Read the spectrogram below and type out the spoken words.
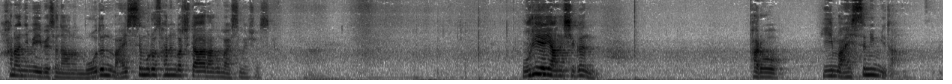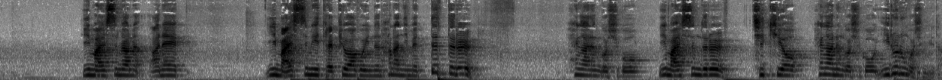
하나님의 입에서 나오는 모든 말씀으로 사는 것이다 라고 말씀해 주셨어요. 우리의 양식은 바로 이 말씀입니다. 이 말씀 안에 이 말씀이 대표하고 있는 하나님의 뜻들을 행하는 것이고 이 말씀들을 지키어 행하는 것이고 이루는 것입니다.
